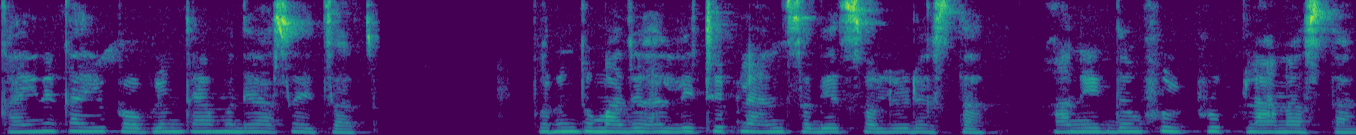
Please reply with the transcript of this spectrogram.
काही ना काही प्रॉब्लेम त्यामध्ये असायचाच. परंतु माझ्या हल्लीचे प्लॅन सगळे सॉलिड असतात आणि एकदम फुलप्रूफ प्लॅन असतात.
